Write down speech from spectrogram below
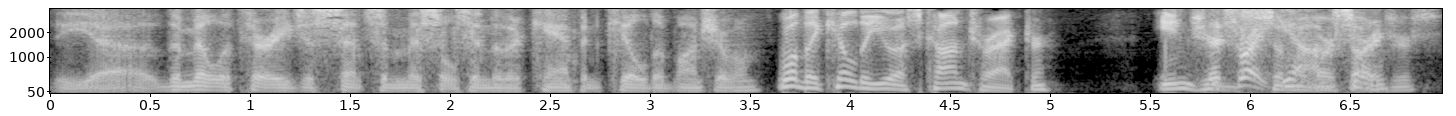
the uh, the military just sent some missiles into their camp and killed a bunch of them. Well, they killed a U.S. contractor, injured right. some Yeah, of I'm our sorry. soldiers.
